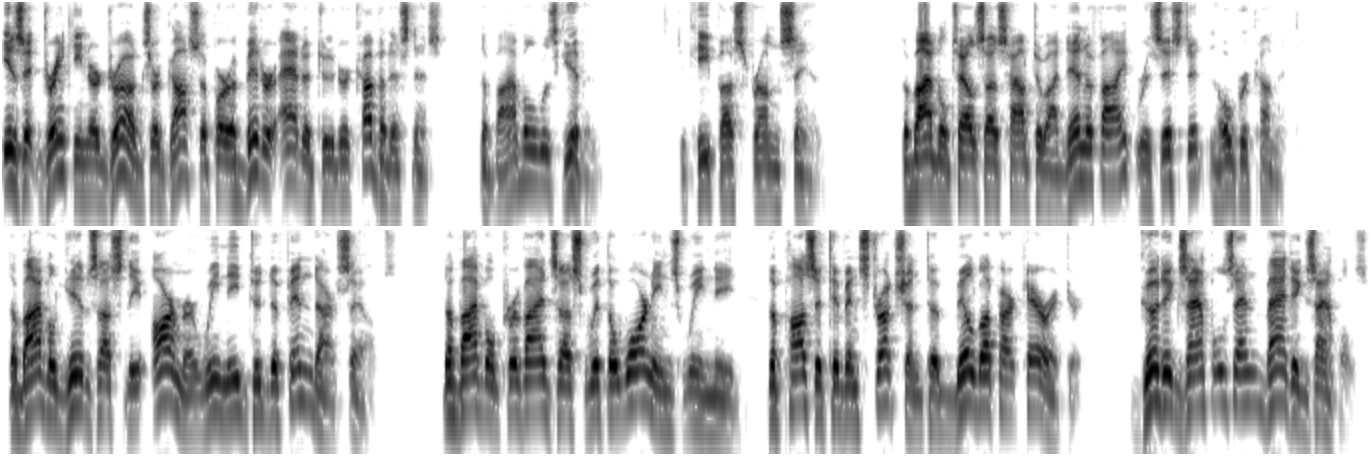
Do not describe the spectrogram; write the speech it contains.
Is it drinking or drugs or gossip or a bitter attitude or covetousness? The Bible was given to keep us from sin. The Bible tells us how to identify it, resist it, and overcome it. The Bible gives us the armor we need to defend ourselves. The Bible provides us with the warnings we need, the positive instruction to build up our character, good examples and bad examples.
